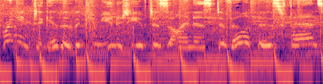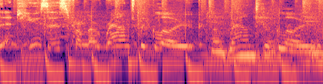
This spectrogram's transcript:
Bringing together the community of designers, developers, fans, and users from around the globe. Around the globe.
